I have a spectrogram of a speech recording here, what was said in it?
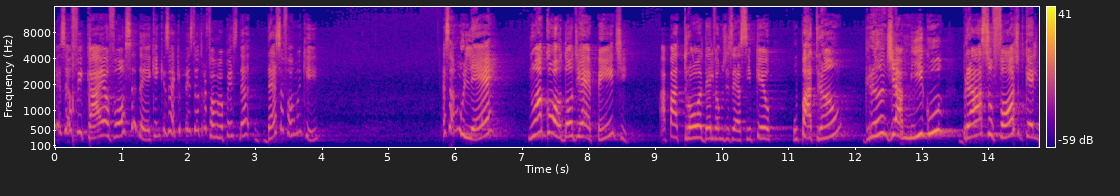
E se eu ficar, eu vou ceder. Quem quiser que pense de outra forma, eu penso de, dessa forma aqui. Essa mulher não acordou de repente, a patroa dele, vamos dizer assim, porque o patrão, grande amigo, braço forte, porque ele.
